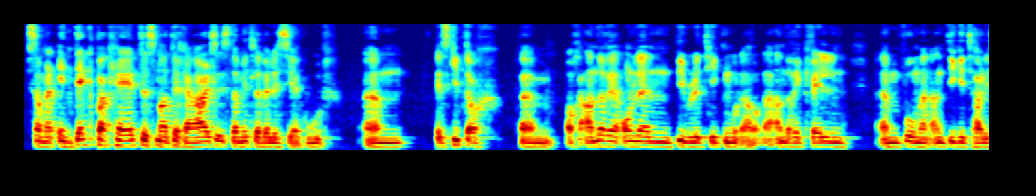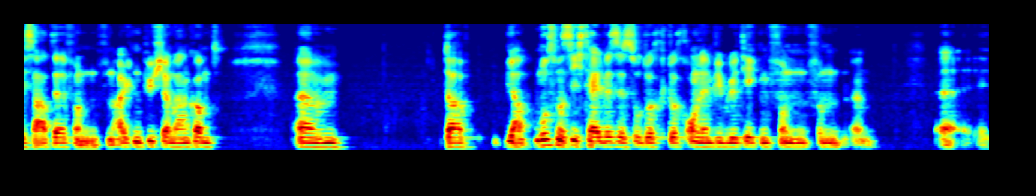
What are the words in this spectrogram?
ich sag mal, Entdeckbarkeit des Materials ist da mittlerweile sehr gut. Ähm, es gibt auch, ähm, auch andere Online-Bibliotheken oder, oder, andere Quellen, ähm, wo man an Digitalisate von, von alten Büchern rankommt. Ähm, da ja, muss man sich teilweise so durch, durch Online-Bibliotheken von, von ähm, äh,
